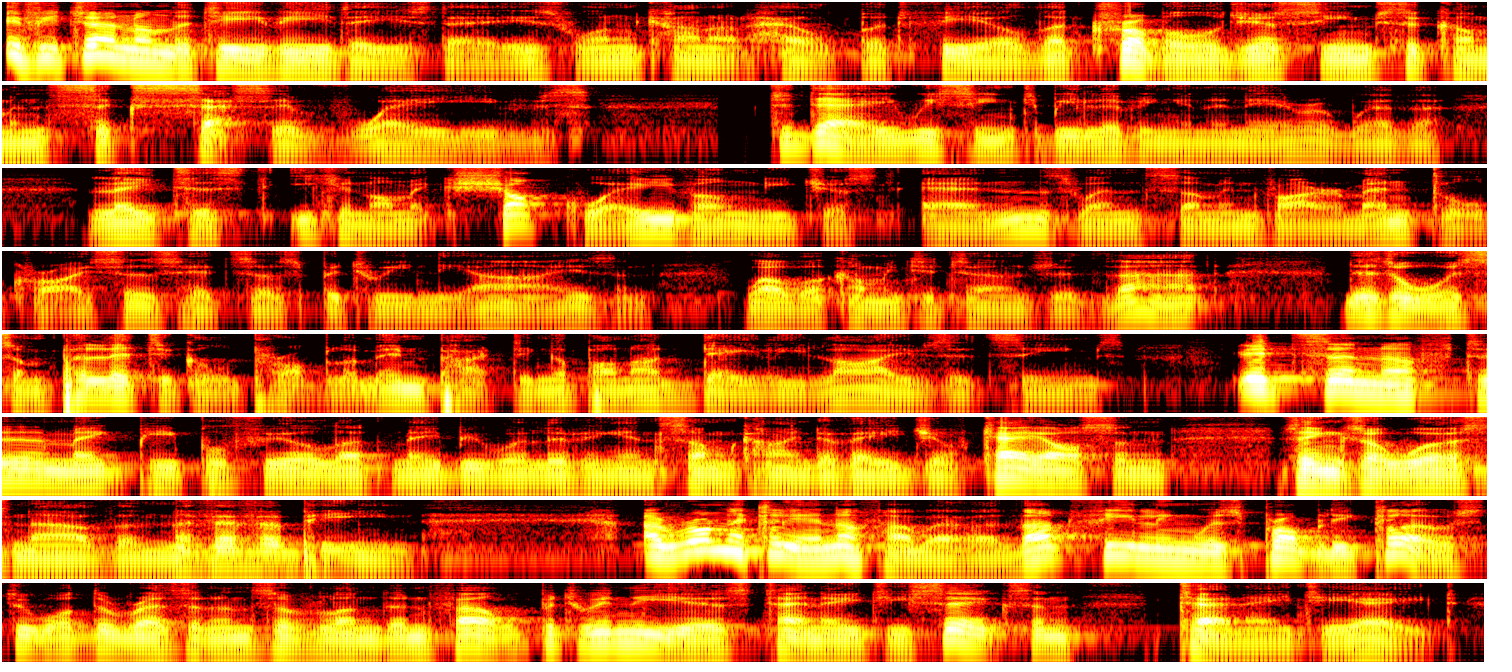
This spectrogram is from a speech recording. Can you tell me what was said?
If you turn on the TV these days, one cannot help but feel that trouble just seems to come in successive waves. Today, we seem to be living in an era where the latest economic shockwave only just ends when some environmental crisis hits us between the eyes, and while we're coming to terms with that, there's always some political problem impacting upon our daily lives, it seems. It's enough to make people feel that maybe we're living in some kind of age of chaos and things are worse now than they've ever been. Ironically enough, however, that feeling was probably close to what the residents of London felt between the years 1086 and 1088.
